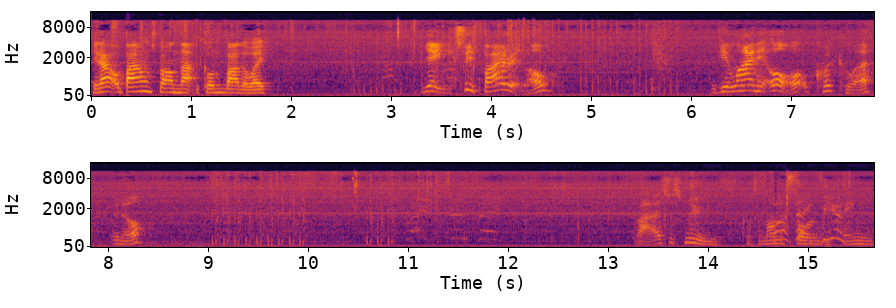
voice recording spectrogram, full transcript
You're out of bounds but on that gun, by the way. Yeah, you can still fire it though. If you line it up quickly, you Right, let's just move, because I'm on 400 for and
